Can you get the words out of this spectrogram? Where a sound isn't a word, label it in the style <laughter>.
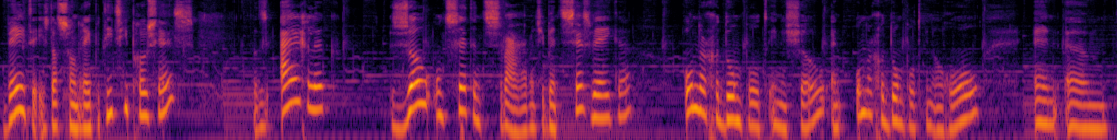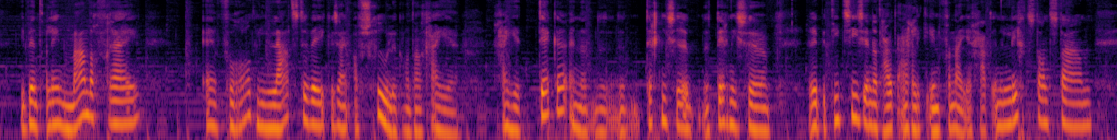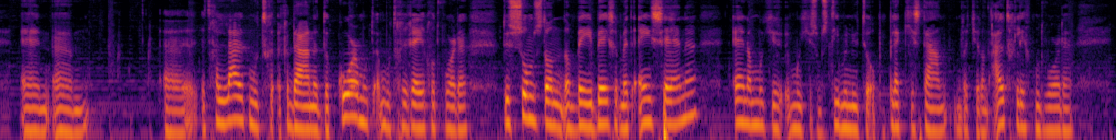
weten is dat zo'n repetitieproces... dat is eigenlijk zo ontzettend zwaar. Want je bent zes weken ondergedompeld in een show en ondergedompeld in een rol. En um, je bent alleen maandag vrij. En vooral die laatste weken zijn afschuwelijk. Want dan ga je, ga je tekken en de, de, technische, de technische repetities. En dat houdt eigenlijk in van, nou, je gaat in een lichtstand staan. En um, uh, het geluid moet gedaan, het decor moet, moet geregeld worden. Dus soms dan, dan ben je bezig met één scène. En dan moet je, moet je soms tien minuten op een plekje staan, omdat je dan uitgelicht moet worden.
